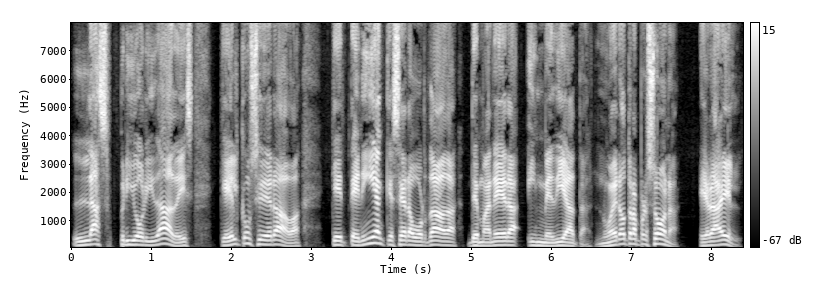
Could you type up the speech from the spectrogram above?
las prioridades que él consideraba que tenían que ser abordadas de manera inmediata. No era otra persona, era él.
